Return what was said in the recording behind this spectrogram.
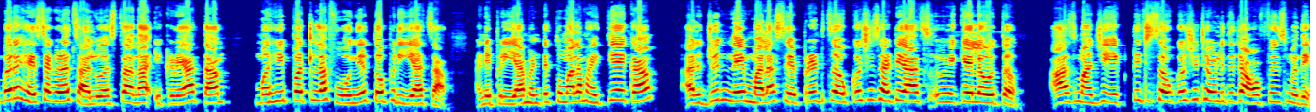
बरं हे सगळं चालू असताना इकडे आता महिपतला फोन येतो प्रियाचा. आणि प्रिया म्हणते तुम्हाला माहिती आहे का? अर्जुनने मला सेपरेट चौकशीसाठी आज हे केलं होतं. आज माझी एकटीची चौकशी ठेवली त्याच्या ऑफिसमध्ये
